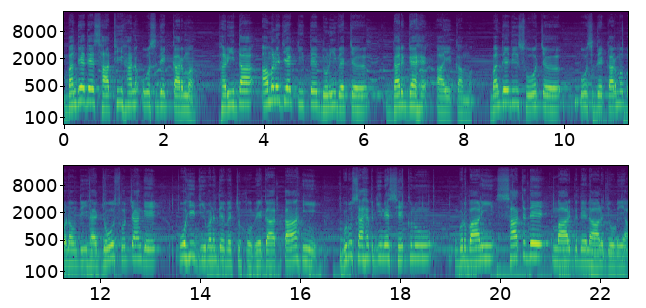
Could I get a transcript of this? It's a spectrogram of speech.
ਬੰਦੇ ਦੇ ਸਾਥੀ ਹਨ, ਉਸ ਦੇ ਕਰਮ ਫਰੀਦਾ ਅਮਲ ਜੇ ਕੀਤੇ ਦੁਨੀ ਵਿੱਚ ਦਰਗਹਿ ਆਏ ਕੰਮ। ਬੰਦੇ ਦੀ ਸੋਚ ਉਸ ਦੇ ਕਰਮ ਬਣਾਉਂਦੀ ਹੈ। ਜੋ ਸੋਚਾਂਗੇ, ਉਹੀ ਜੀਵਨ ਦੇ ਵਿੱਚ ਹੋਵੇਗਾ। ਤਾਂ ਹੀ ਗੁਰੂ ਸਾਹਿਬ ਜੀ ਨੇ ਸਿੱਖ ਨੂੰ ਗੁਰਬਾਣੀ ਸੱਚ ਦੇ ਮਾਰਗ ਦੇ ਨਾਲ ਜੋੜਿਆ।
